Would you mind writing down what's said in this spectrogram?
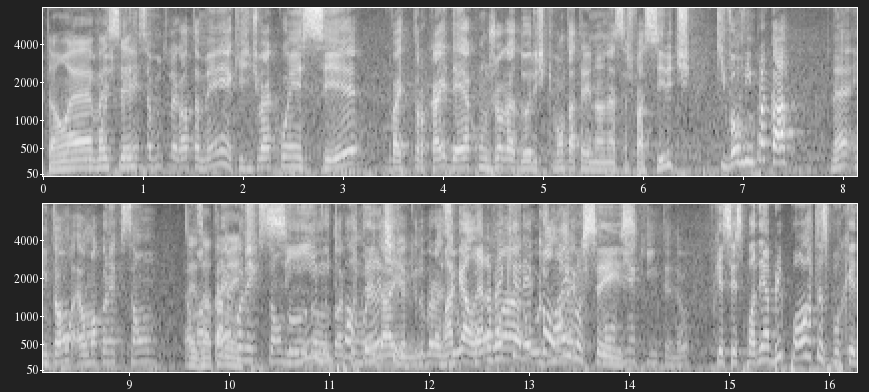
Então é, E vai uma ser. experiência muito legal também é que a gente vai conhecer, vai trocar ideia com jogadores que vão estar treinando nessas facilities, que vão vir pra cá, né? Então é uma conexão, é uma Exatamente. pré-conexão do, Sim, do- muito da importante. comunidade aqui do Brasil. Uma galera vai querer os colar em vocês. vir aqui, entendeu? Porque vocês podem abrir portas, porque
